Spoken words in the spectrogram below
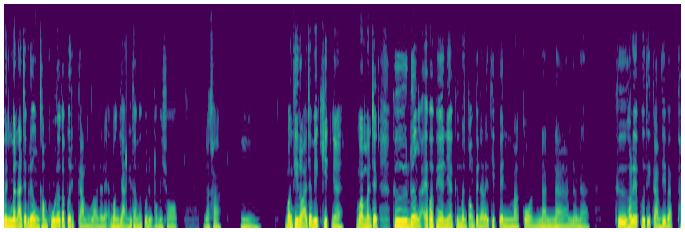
มันมันอาจจะเป็นเรื่องของคำพูดแล้วก็พฤติกรรมของเรานั่นแหละบางอย่างที่ทำให้คนอื่นเขาไม่ชอบนะคะ อืม บางทีเราอาจจะไม่คิดไงว่ามันจะคือเรื่องไอ้ประเภทนี้คือมันต้องเป็นอะไรที่เป็นมาก่อนนานๆแล้วนะ คือเขาเรียกพฤติกรรมที่แบบท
